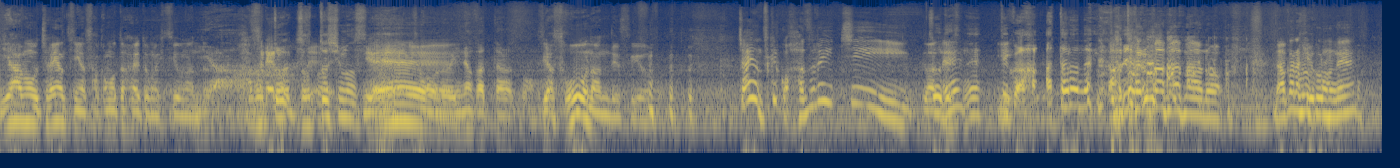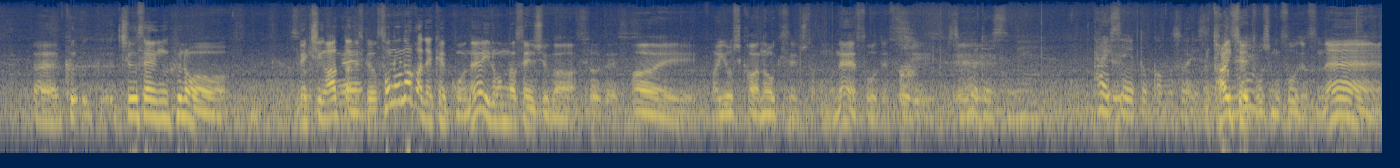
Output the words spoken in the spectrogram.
え。いやもうジャイアンツには坂本勇人が必要なんだ。いやー外れろって。ゾッとしますね、ええ。ちょうどいなかったらと。いやそうなんですよ。ジャイアンツ結構外れ1位がねそうですね。っていうか当たらない。当たるまあまあまああの なかなかこのね、え抽選不の歴史があったんですけどその中で結構ねいろんな選手がそうです。はい、まあ、吉川直樹選手とかもねそうですし。そうですね大勢とかもそうですね。えー大勢投手もそうですね。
